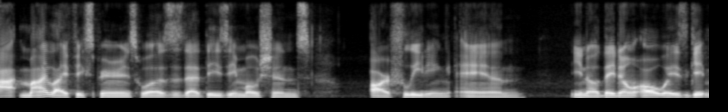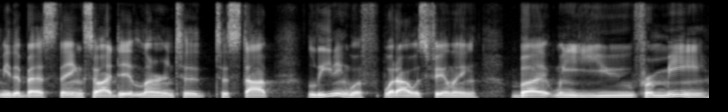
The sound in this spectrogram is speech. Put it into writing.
I, my life experience was is that these emotions are fleeting and you know they don't always get me the best thing so i did learn to to stop leading with what i was feeling but when you for me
